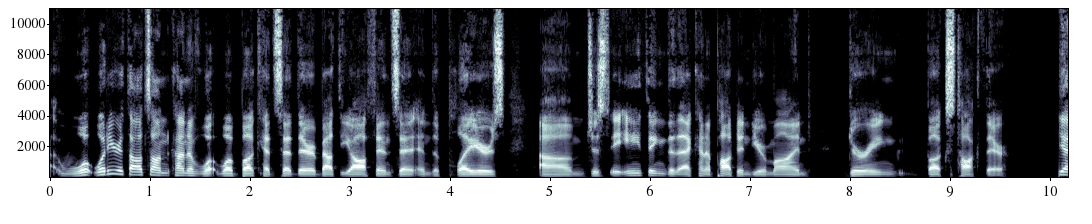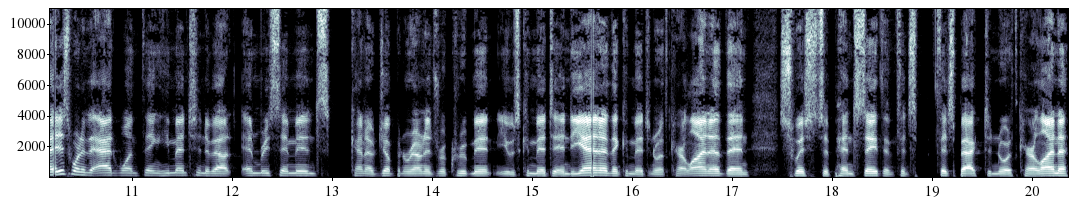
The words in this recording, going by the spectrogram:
uh, what what are your thoughts on kind of what, what Buck had said there about the offense and, and the players? Um, just anything that, that kind of popped into your mind during Buck's talk there. Yeah, I just wanted to add one thing. He mentioned about Emery Simmons kind of jumping around his recruitment. He was committed to Indiana, then committed to North Carolina, then switched to Penn State, then fits, fits back to North Carolina,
